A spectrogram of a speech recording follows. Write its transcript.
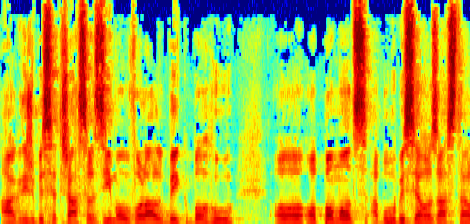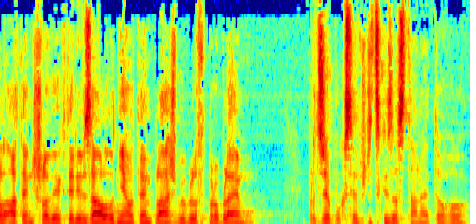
A když by se třásl zimou, volal by k Bohu o, o pomoc a Bůh by se ho zastal a ten člověk, který vzal od něho ten plášť, by byl v problému. Protože Bůh se vždycky zastane toho,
